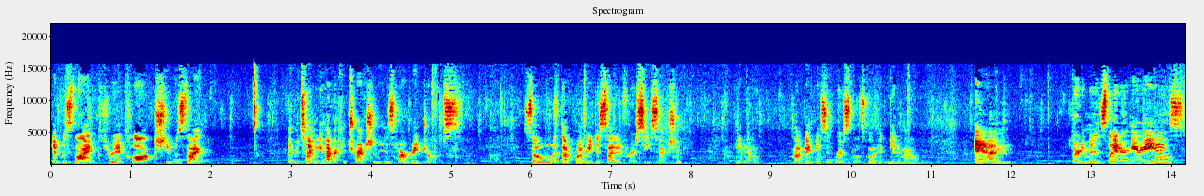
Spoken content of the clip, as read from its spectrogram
it was like three o'clock. She was like, every time you have a contraction, his heart rate drops. So at that point, we decided for a C-section. You know, my baby's at risk. Let's go ahead and get him out. And 30 minutes later, here he is.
